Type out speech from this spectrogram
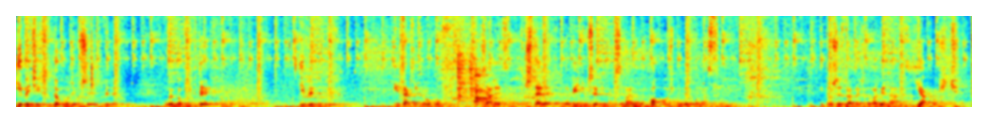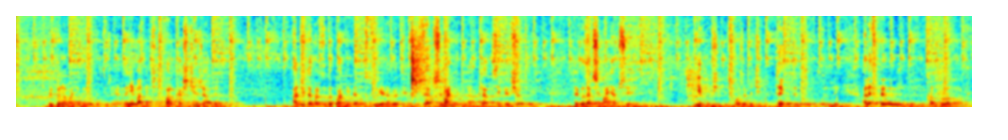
i wycisk do góry przy wydechu. Głęboki wdech i wydech. I takich ruchów zalecam 4 do 5 serii maksymalnie od 8 do 12. I proszę zwracać uwagę na jakość wykonywania tego powtórzenia. To nie ma być walka z ciężarem, Andrzej to bardzo dokładnie demonstruje nawet zatrzymaniem na klatce piersiowej. Tego zatrzymania przy nie musi być, może być tego typu płynny, ale w pełni kontrolowany.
